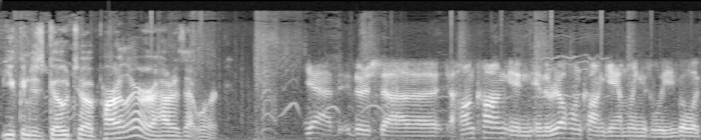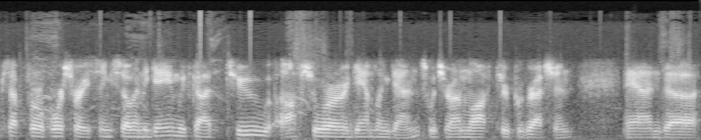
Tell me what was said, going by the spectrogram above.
you can just go to a parlor, or how does that work? Yeah, there's uh, Hong Kong. In, in the real Hong Kong, gambling is legal except for horse racing. So in the game, we've got two offshore gambling dens, which are unlocked through progression. And uh,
